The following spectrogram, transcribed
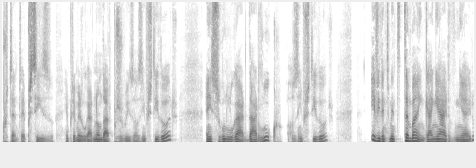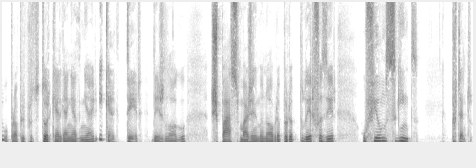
Portanto, é preciso, em primeiro lugar, não dar prejuízo aos investidores, em segundo lugar, dar lucro aos investidores, evidentemente também ganhar dinheiro, o próprio produtor quer ganhar dinheiro e quer ter, desde logo, espaço, margem de manobra para poder fazer o filme seguinte. Portanto,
